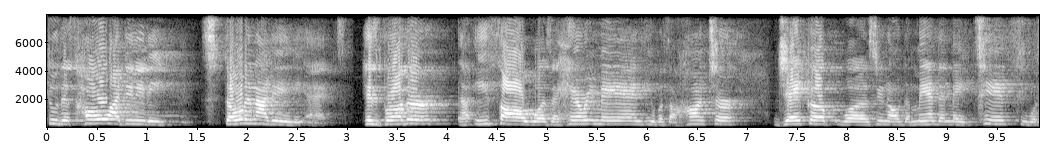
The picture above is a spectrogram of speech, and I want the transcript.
through this whole identity, stolen identity act. His brother Esau was a hairy man, he was a hunter. Jacob was, you know, the man that made tents, he was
